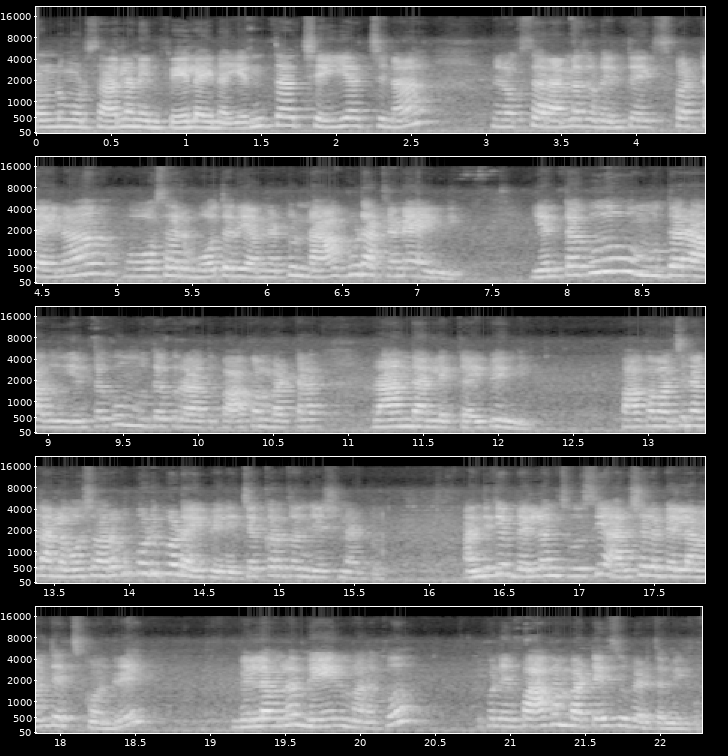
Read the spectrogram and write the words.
రెండు మూడు సార్లు నేను ఫెయిల్ అయినా. ఎంత చెయ్యొచ్చినా నేను ఒకసారి అన్న చూడు ఎంత ఎక్స్పర్ట్ అయినా ఓసారి పోతుంది అన్నట్టు నాకు కూడా అట్లనే అయింది. ఎంతకు ముద్ద రాదు ఎంతకు ముద్దకు రాదు. పాకం బట్ట రాని దాని లెక్క అయిపోయింది. పాకం వచ్చినాక అందులో పోసే వరకు పొడి పొడి అయిపోయినాయి చక్కెరతో చేసినట్టు. అందుకే బెల్లం చూసి అరిసెల బెల్లం అని తెచ్చుకోండి. బెల్లంలో మెయిన్ మనకు ఇప్పుడు నేను పాకం పట్టేసి పెడతాను మీకు.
